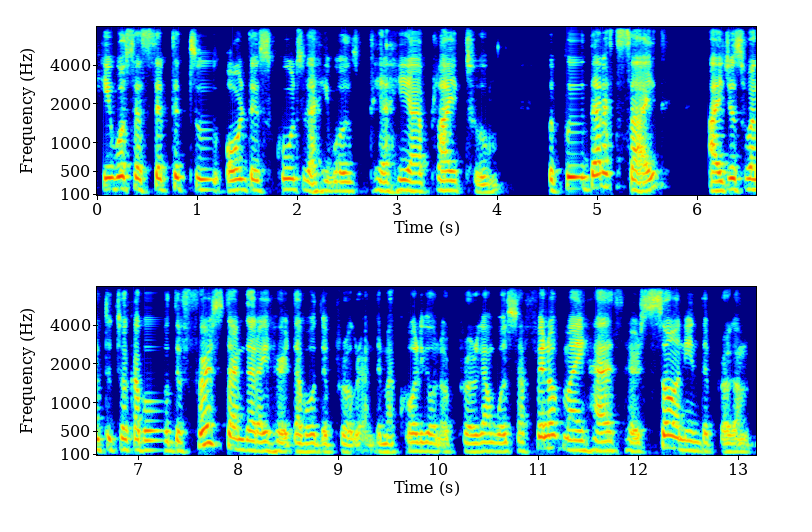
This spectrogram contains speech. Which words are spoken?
he was accepted to all the schools that he was he applied to, But put that aside, I just want to talk about the first time that I heard about the program, the Macaulay Honor Program was a friend of mine has her son in the program.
